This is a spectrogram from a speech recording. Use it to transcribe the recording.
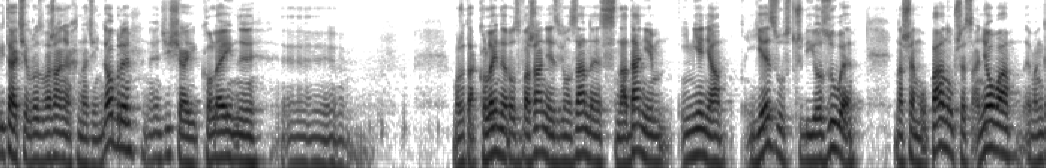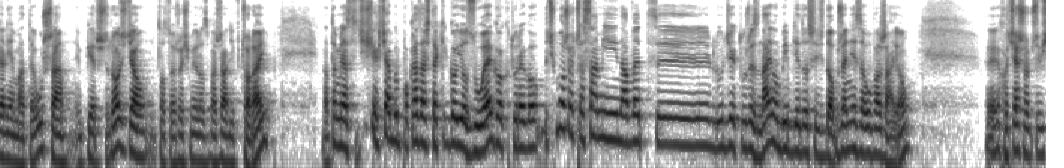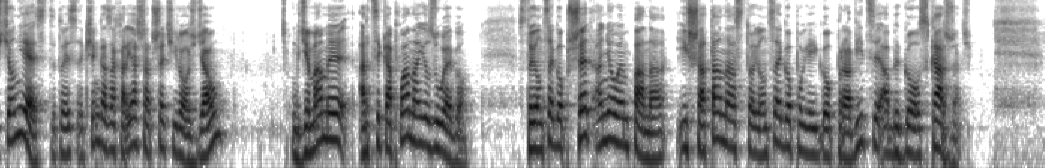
Witajcie w rozważaniach na dzień dobry. Dzisiaj kolejny, yy, może tak, kolejne rozważanie związane z nadaniem imienia Jezus, czyli Jozue naszemu Panu przez anioła. Ewangelia Mateusza, pierwszy rozdział, to co żeśmy rozważali wczoraj. Natomiast dzisiaj chciałbym pokazać takiego Jozuego, którego być może czasami nawet yy, ludzie, którzy znają Biblię dosyć dobrze, nie zauważają. Yy, Chociaż oczywiście on jest. To jest Księga Zachariasza, trzeci rozdział, gdzie mamy arcykapłana Jozuego, stojącego przed aniołem Pana i szatana stojącego po jego prawicy, aby go oskarżać.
